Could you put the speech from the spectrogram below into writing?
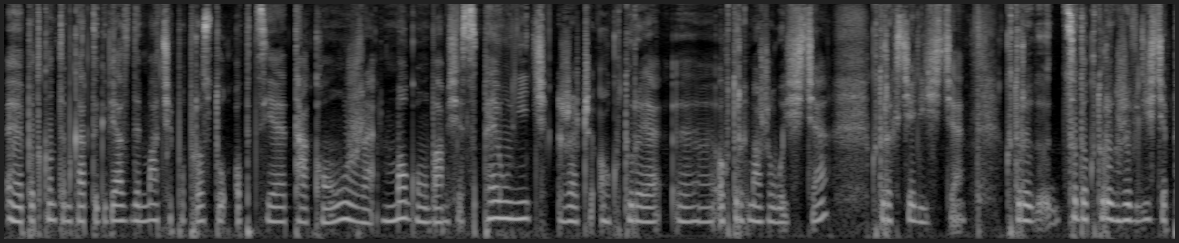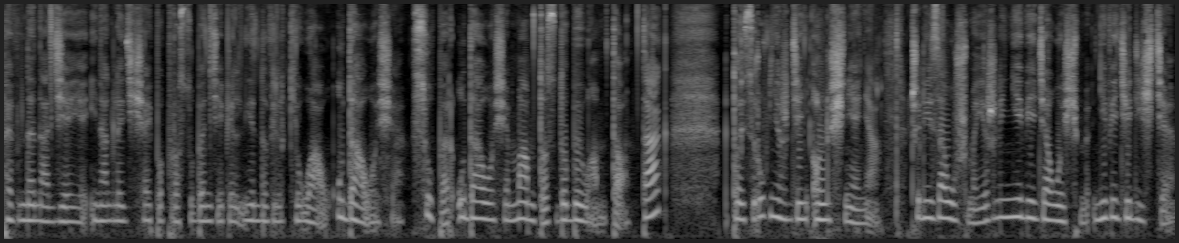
e, pod kątem karty gwiazdy macie po prostu opcję taką, że mogą wam się spełnić rzeczy, o, które, e, o których marzyłyście, które chcieliście, który, co do których żywiliście pewne nadzieje i nagle dzisiaj po prostu będzie jedno wielkie wow, udało się, super, udało się, mam to, zdobyłam to, tak? To jest również dzień olśnienia, czyli załóżmy, jeżeli nie wiedziałyśmy, nie wiedzieliście,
